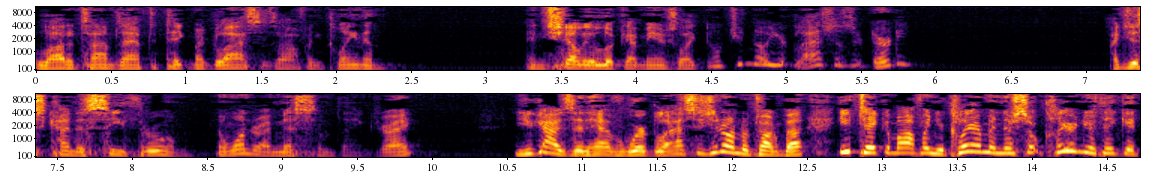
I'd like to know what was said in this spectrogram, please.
A lot of times I have to take my glasses off and clean them. And Shelly look at me and she's like, Don't you know your glasses are dirty? I just kind of see through them. No wonder I miss some things, right? You guys that have wear glasses, you know what I'm talking about. You take them off and you clear them and they're so clear and you're thinking,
